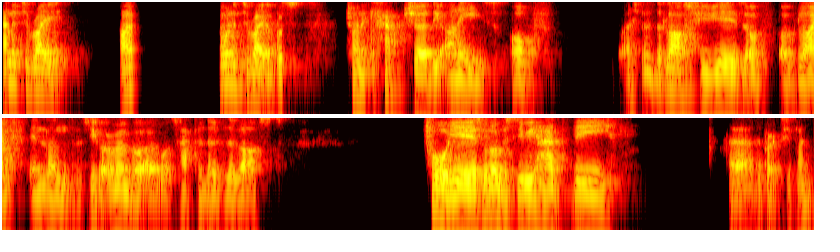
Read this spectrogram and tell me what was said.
I wanted to write. I wanted to write a book trying to capture the unease of I suppose the last few years of, of life in London. So you've got to remember uh, what's happened over the last four years. Well, obviously we had the uh, the Brexit vote,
